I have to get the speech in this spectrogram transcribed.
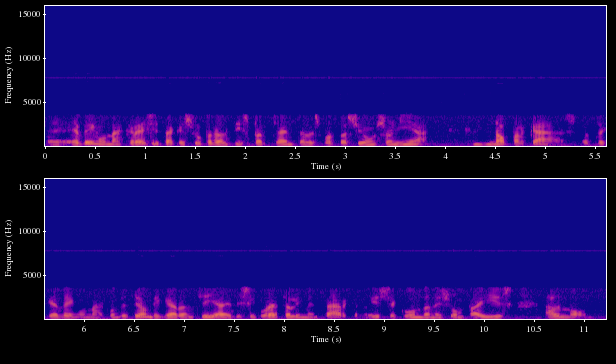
eh, e viene una crescita che supera il 10% dell'esportazione sogniana. No per caso, perché viene una condizione di garanzia e di sicurezza alimentare che noi seconda nessun paese al mondo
